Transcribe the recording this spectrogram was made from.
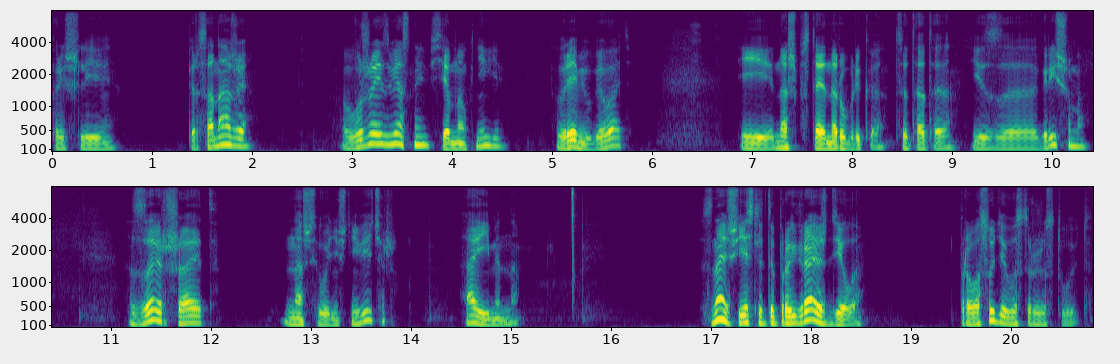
пришли персонажи в уже известной всем нам книге «Время убивать». И наша постоянная рубрика, цитата из э, Гришима, завершает наш сегодняшний вечер, а именно. Знаешь, если ты проиграешь дело, правосудие восторжествует.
